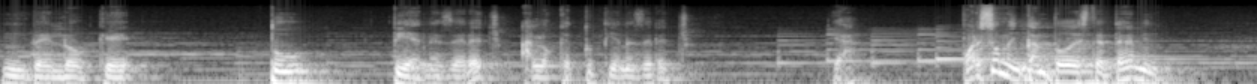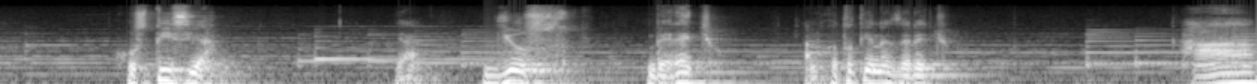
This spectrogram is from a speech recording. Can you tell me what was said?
de lo que tú tienes derecho, a lo que tú tienes derecho. ¿Ya? Por eso me encantó este término. Justicia. ¿Ya? Jus, derecho, a lo que tú tienes derecho. Ah,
